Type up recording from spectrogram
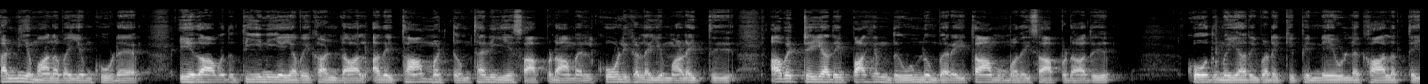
கண்ணியமானவையும் கூட. ஏதாவது தீனியை அவை கண்டால் அதை தாம் மட்டும் தனியே சாப்பிடாமல் கோழிகளையும் அழைத்து அவற்றை அதை பகிர்ந்து உண்ணும் வரை தாமும் அதை சாப்பிடாது. கோதுமை அறுவடைக்கு பின்னே உள்ள காலத்தை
